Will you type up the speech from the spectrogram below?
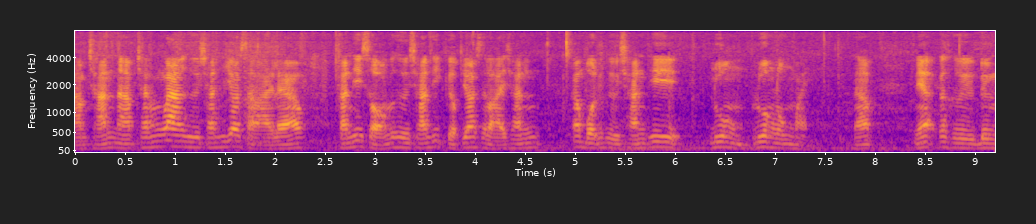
3 ชั้นนะครับชั้นข้างล่างคือชั้นที่ยอยสลายแล้ว ชั้นที่ 2 ก็คือชั้นที่เกือบยอยสลาย ชั้นข้างบนก็คือชั้นที่ร่วงร่วงลงใหม่นะครับเนี่ยก็คือดึง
